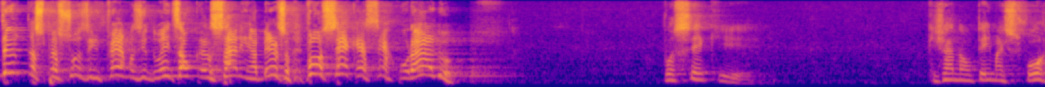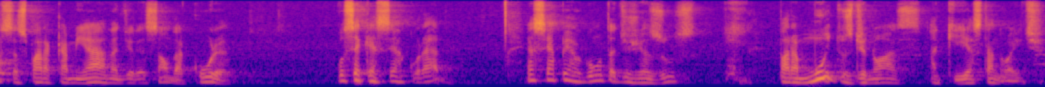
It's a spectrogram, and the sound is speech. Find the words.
tantas pessoas enfermas e doentes alcançarem a bênção. Você quer ser curado? Você que, que já não tem mais forças para caminhar na direção da cura, você quer ser curado? Essa é a pergunta de Jesus para muitos de nós aqui esta noite.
